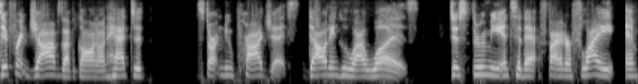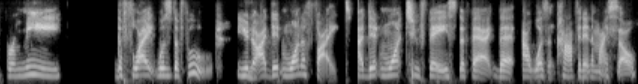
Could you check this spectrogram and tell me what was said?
different jobs I've gone on, had to start new projects, doubting who I was, just threw me into that fight or flight. And for me, the flight was the food. You know, mm. I didn't want to fight. I didn't want to face the fact that I wasn't confident in myself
